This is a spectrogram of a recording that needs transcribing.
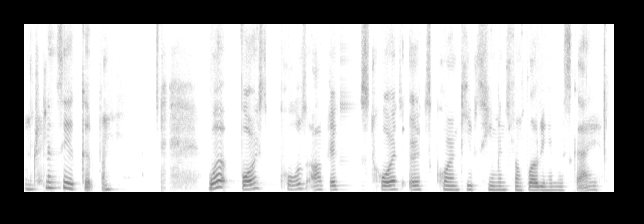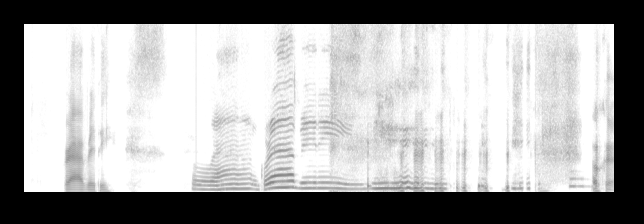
I'm trying to see a good one. What force pulls objects towards Earth's core and keeps humans from floating in the sky? Gravity. Wow, gravity. Okay.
